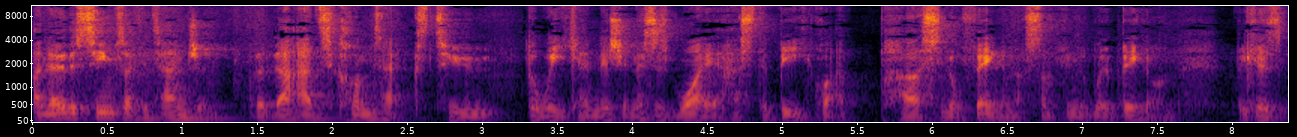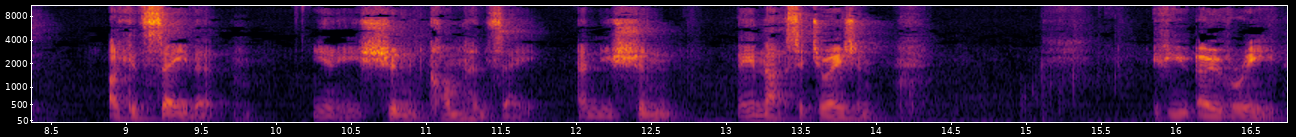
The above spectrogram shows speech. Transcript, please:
I know this seems like a tangent, but that adds context to the weekend issue. This is why it has to be quite a personal thing, and that's something that we're big on. Because I could say that you know you shouldn't compensate, and you shouldn't in that situation. If you overeat,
